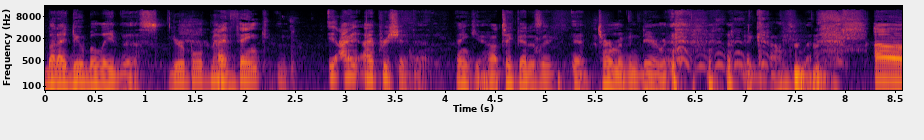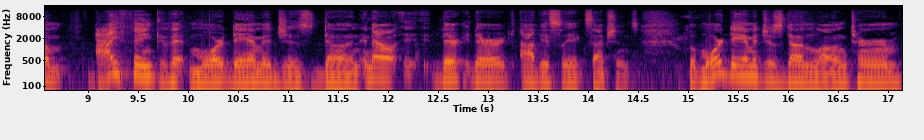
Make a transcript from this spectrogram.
but I do believe this. You're a bold man. I think. I, I appreciate that. Thank you. I'll take that as a, a term of endearment, a compliment. Um, I think that more damage is done. And now there there are obviously exceptions, but more damage is done long term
